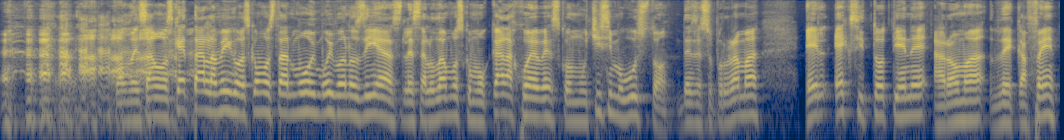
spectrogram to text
Comenzamos. ¿Qué tal amigos? ¿Cómo están? Muy, muy buenos días. Les saludamos como cada jueves con muchísimo gusto desde su programa El éxito tiene aroma de café.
